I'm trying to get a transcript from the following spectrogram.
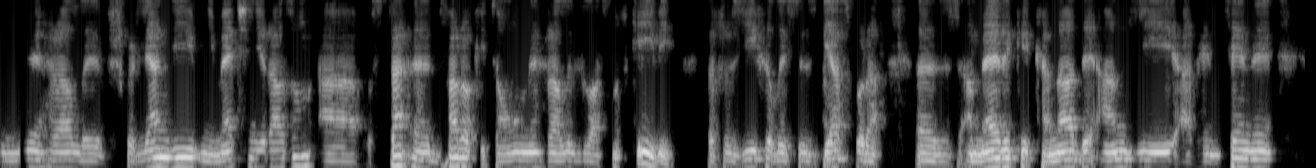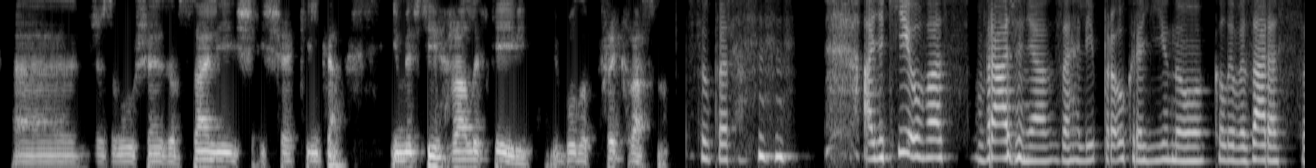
ми грали в Шкотляндії, в Німеччині разом, а оста... е, два роки тому ми грали власно в Києві. Так що з'їхалися з діаспора е, з Америки, Канади, Англії, Аргентини, е, вже забув ще з Австралії, ще- кілька. І ми всі грали в Києві. І було прекрасно. Супер. А які у вас враження взагалі про Україну, коли ви зараз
